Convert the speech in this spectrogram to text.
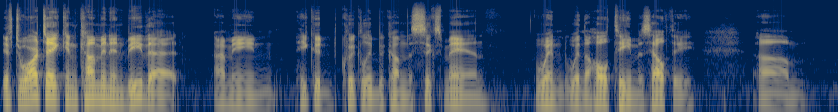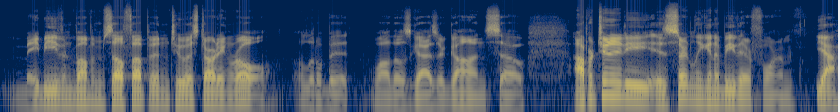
if Duarte can come in and be that, I mean, he could quickly become the sixth man when when the whole team is healthy. Um, maybe even bump himself up into a starting role a little bit while those guys are gone. So opportunity is certainly going to be there for him. Yeah.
